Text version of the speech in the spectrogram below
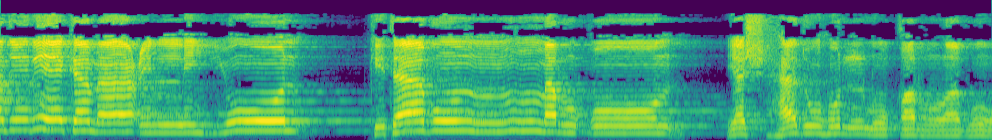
ادريك ما عليون كتاب مرقوم يشهده المقربون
